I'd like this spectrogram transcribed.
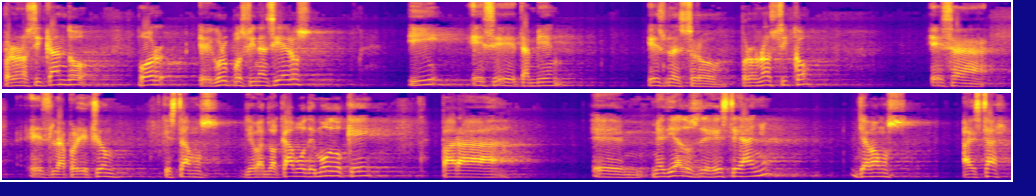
pronosticando por eh, grupos financieros y ese también es nuestro pronóstico, esa es la proyección que estamos llevando a cabo, de modo que para eh, mediados de este año ya vamos a estar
